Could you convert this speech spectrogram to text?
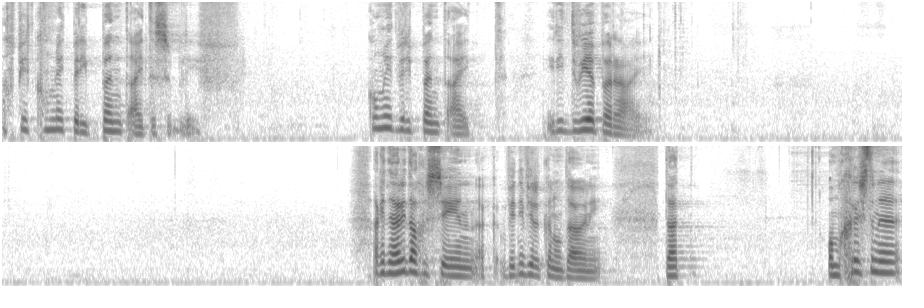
Ag Piet, kom net by die punt uit asseblief. Kom net by die punt uit hierdie dweepery. Ek het nou die dag gesê en ek weet nie of jy dit kan onthou nie dat om Christene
